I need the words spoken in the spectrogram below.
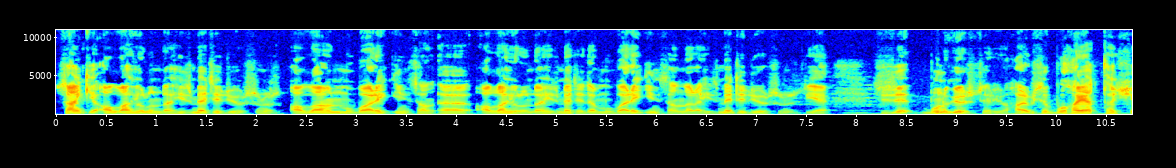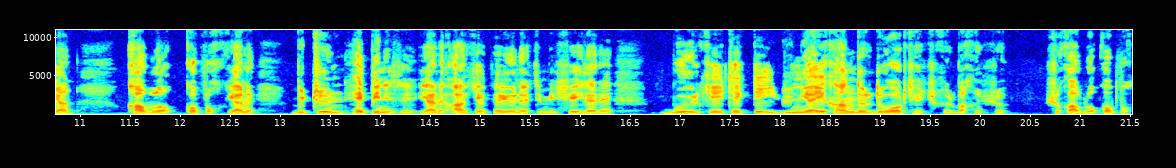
sanki Allah yolunda hizmet ediyorsunuz. Allah'ın mübarek insan e, Allah yolunda hizmet eden mübarek insanlara hizmet ediyorsunuz diye sizi bunu gösteriyor. Halbuki bu hayat taşıyan kablo kopuk. Yani bütün hepinizi yani AKP yönetimi şeyleri bu ülkeyi tek değil dünyayı kandırdığı ortaya çıkıyor. Bakın şu. Şu kablo kopuk.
